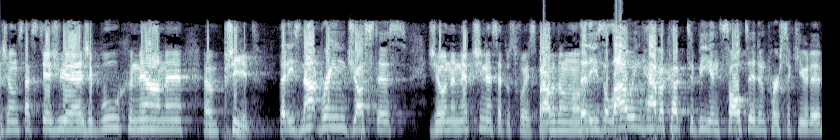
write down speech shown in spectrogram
že on si tak stěžuje, že Bůh ne a ne eh, přijít. That he's not bringing justice, Že on nepřinese tu svoji spravedlnost, that he's allowing Habakkuk to be insulted and persecuted.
